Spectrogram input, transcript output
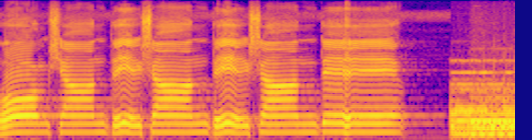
ॐ शान्ति शान्ति शान्तिः।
